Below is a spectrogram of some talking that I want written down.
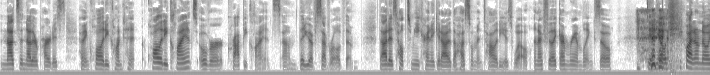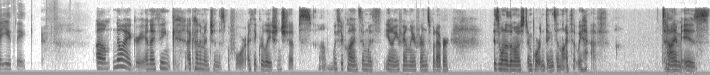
And that's another part is having quality content, quality clients over crappy clients, um, that you have several of them. That has helped me kind of get out of the hustle mentality as well. And I feel like I'm rambling. So, Danielle, I don't know what you think. Um, no, I agree, and I think I kind of mentioned this before. I think relationships um, with your clients and with you know your family, your friends, whatever, is one of the most important things in life that we have. Time is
